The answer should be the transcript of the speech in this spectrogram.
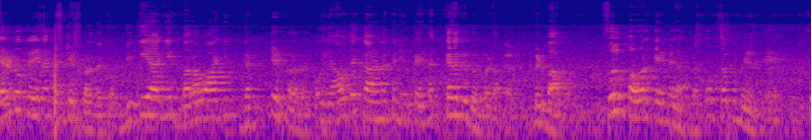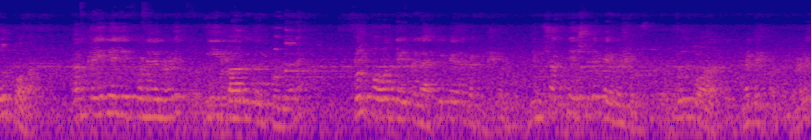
ಎರಡು ಕೈನ ಕಟ್ಟಿಟ್ಕೊಳ್ಬೇಕು ಬಿಗಿಯಾಗಿ, ಬಲವಾಗಿ ಗಟ್ಟಿ ಇಟ್ಕೊಳ್ಬೇಕು ಯಾವುದೇ ಕಾರಣಕ್ಕೆ ನೀವು ಕೈನ ಕೆಳಗೆ ಬಿಡಬೇಡ. ಬಿಡಬಾರ್ದು. ಫುಲ್ ಪವರ್ ಕೈ ಮೇಲೆ ಹಾಕಬೇಕು. ಸ್ವಲ್ಪ ಮೇಲೆ ಫುಲ್ ಪವರ್ ನನ್ನ ಕೈಯಲ್ಲಿ ಇಟ್ಕೊಂಡಿದೆ ನೋಡಿ. ಈ ಭಾಗದಲ್ಲಿ ಇಟ್ಕೊಂಡಿದ್ದಾರೆ ಫುಲ್ ಪವರ್ ಕೈ ಮೇಲೆ ಹಾಕಿ ಕೈನ ಕಟ್ಟಿಟ್ಕೊಳ್ಬೇಕು ನಿಮ್ಮ ಶಕ್ತಿ ಎಷ್ಟಿದೆ ಕೈ ಮೇಲೆ ಫುಲ್ ಪವರ್ ಗಟ್ಟಿಟ್ಕೊಳ್ಬೇಕು ನೋಡಿ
